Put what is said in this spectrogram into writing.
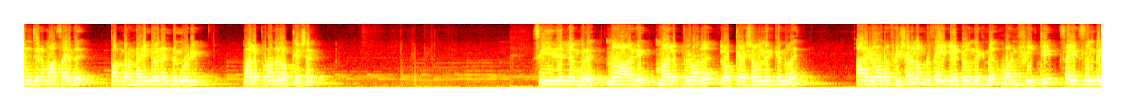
അഞ്ചര മാസമായത് പന്ത്രണ്ടായിരം രൂപ രണ്ടും കൂടി. മലപ്പുറമാണ് ലൊക്കേഷൻ സീരിയൽ നമ്പർ നാല് മലപ്പുറമാണ് ലൊക്കേഷൻ വന്നിരിക്കുന്നത്. അരോണ ഫിഷാണ് നമുക്ക് സെയിലിനായിട്ട് വന്നിരിക്കുന്നത്. വൺ ഫീറ്റ് സൈസ് ഉണ്ട്.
